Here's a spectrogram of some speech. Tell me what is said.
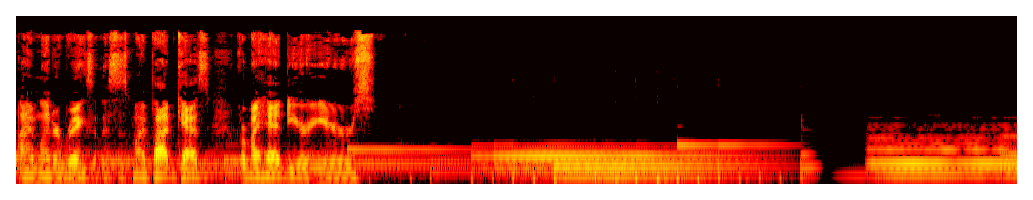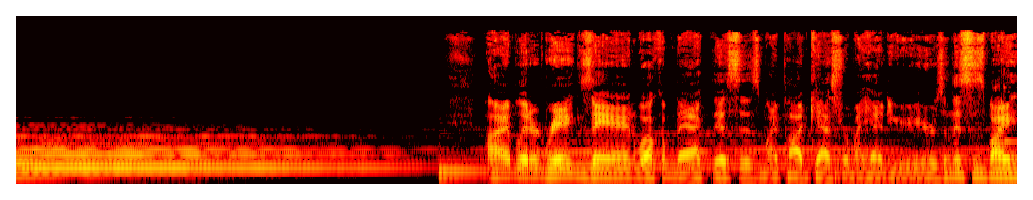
I'm Leonard Riggs, and this is my podcast from my head to your ears. I'm Leonard Riggs, and welcome back. This is my podcast for my head to your ears, and this is my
